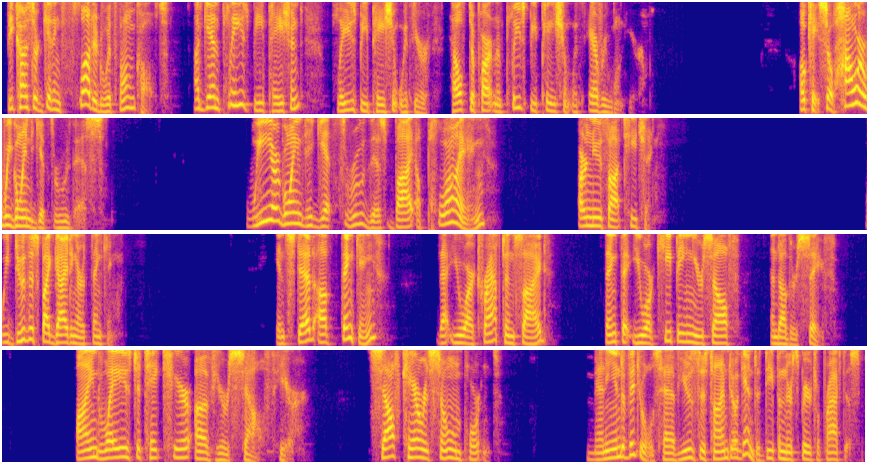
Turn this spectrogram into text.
because they're getting flooded with phone calls. Again, please be patient. Please be patient with your health department. Please be patient with everyone here. Okay, so how are we going to get through this? We are going to get through this by applying our new thought teaching. We do this by guiding our thinking. Instead of thinking that you are trapped inside, think that you are keeping yourself and others safe. Find ways to take care of yourself here. Self care is so important. Many individuals have used this time to, again, to deepen their spiritual practice.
